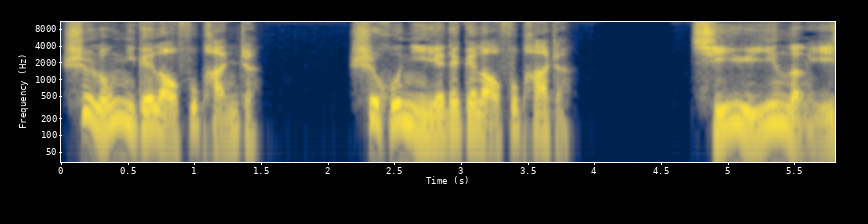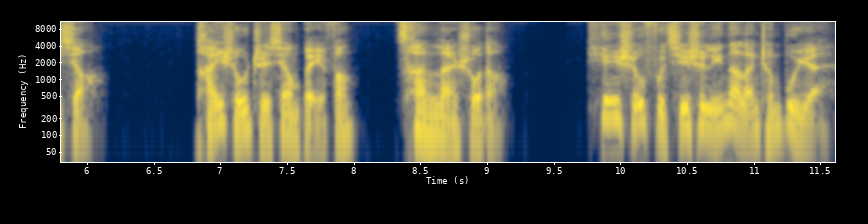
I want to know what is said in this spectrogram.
是龙你给老夫盘着，是虎你也得给老夫趴着。祁煜阴冷一笑，抬手指向北方，灿烂说道：“天蛇府其实离纳兰城不远，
